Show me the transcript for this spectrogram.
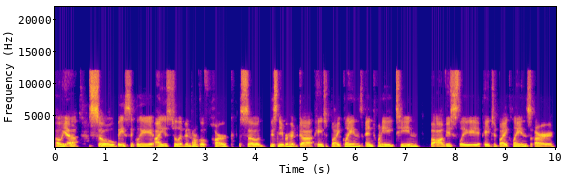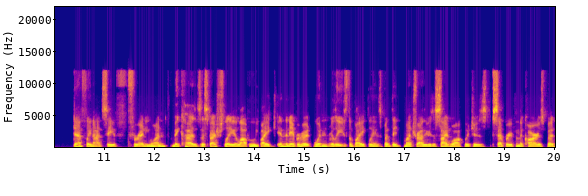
Oh, yeah. So basically, I used to live in Thorncliffe Park. So this neighborhood got painted bike lanes in 2018. But obviously, painted bike lanes are definitely not safe for anyone because especially a lot who bike in the neighborhood wouldn't really use the bike lanes but they'd much rather use a sidewalk which is separate from the cars but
